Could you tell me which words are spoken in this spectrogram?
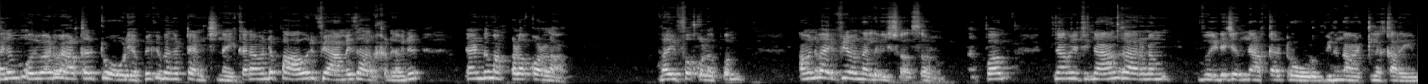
അവനും ഒരുപാട് ആൾക്കാർ ട്രോളി അപ്പോഴേക്കും ഭയങ്കര ടെൻഷനായി കാരണം അവന്റെ പാവ ഒരു ഫാമിലി തകർക്കണ്ട? അവന് രണ്ട് മക്കളൊക്കെ ഉള്ളതാണ്. വൈഫൊക്കെ ഉള്ള. അപ്പം അവന്റെ വൈഫിന് അവൻ നല്ല വിശ്വാസമാണ്. അപ്പം ഞാൻ വിളിച്ചു ഞാൻ കാരണം വീഡിയോ ചെന്ന ആൾക്കാർ ട്രോളും പിന്നെ നാട്ടിലൊക്കെ അറിയും.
